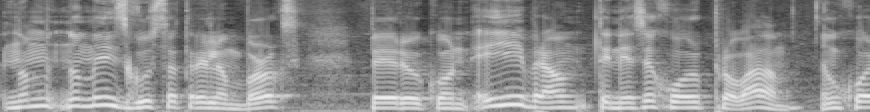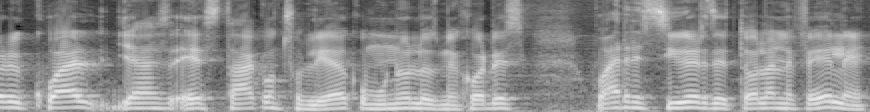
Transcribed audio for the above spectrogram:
no, me disgusta Traylon Burks, pero con AJ Brown tenía ese jugador probado. Un jugador el cual ya está consolidado como uno de los mejores wide receivers de toda la NFL.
